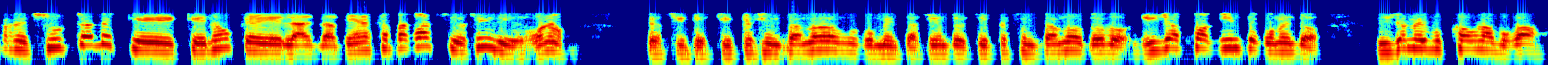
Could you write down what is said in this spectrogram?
resulta de que, que no, que la, la tienes que pagar sí o sí, digo, bueno, pero si te estoy presentando la documentación, te estoy presentando todo. Yo ya, Joaquín, te comento, yo ya me he buscado un abogado,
